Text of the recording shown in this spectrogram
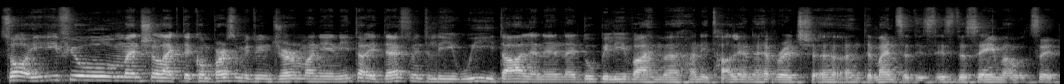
So, if you mention like the comparison between Germany and Italy, definitely we Italian, and I do believe I'm uh, an Italian average, uh, and the mindset is, is the same, I would say.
